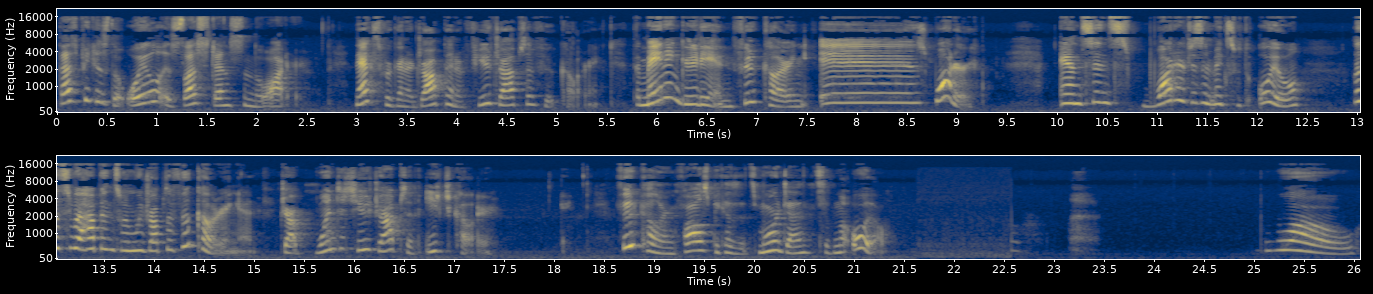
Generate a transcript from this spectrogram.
That's because the oil is less dense than the water. Next, we're going to drop in a few drops of food coloring. The main ingredient in food coloring is water. And since water doesn't mix with oil, let's see what happens when we drop the food coloring in. Drop one to two drops of each color. Food coloring falls because it's more dense than the oil. Whoa!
